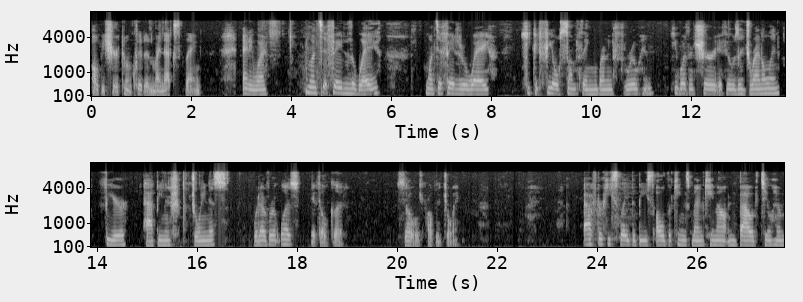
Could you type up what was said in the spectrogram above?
I'll be sure to include it in my next thing. Anyway, once it faded away, once it faded away, he could feel something running through him. He wasn't sure if it was adrenaline, fear, happiness, joyness, whatever it was, it felt good. So it was probably joy. After he slayed the beast, all the king's men came out and bowed to him.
